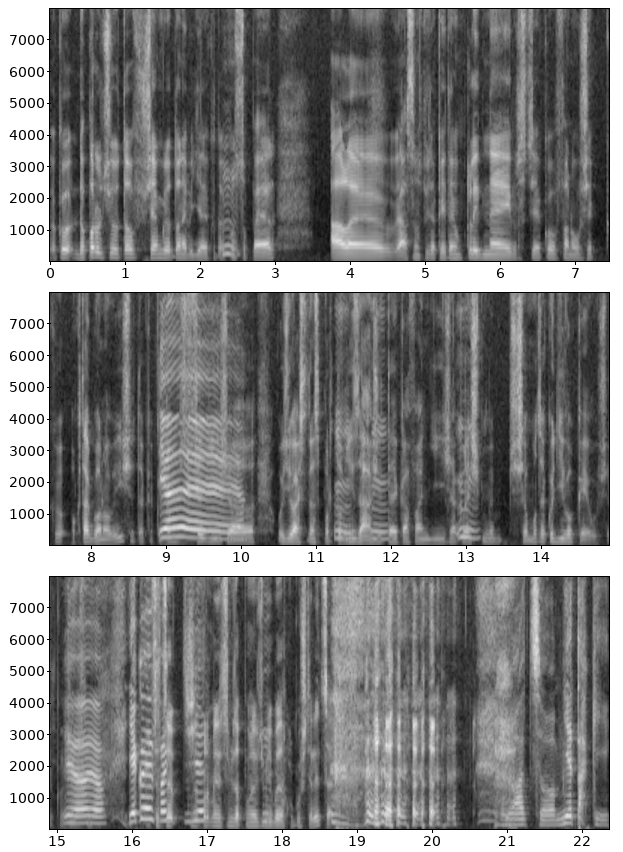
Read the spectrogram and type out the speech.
jako doporučuju to všem, kdo to neviděl, jako to jako Hmm. super, ale já jsem spíš takový ten klidnej, prostě jako fanoušek oktagonu, víš, tak jako Jo, tam sedíš jo. a užíváš si ten sportovní Mm, zážitek a fandíš a Clash mi přišel moc jako divoký už. Jako, že Jo, jsem- jo. Jako je Přece, fakt, že... no, myslím zapomněl, že mě bude za chvilku 40. No a co, mě taky.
